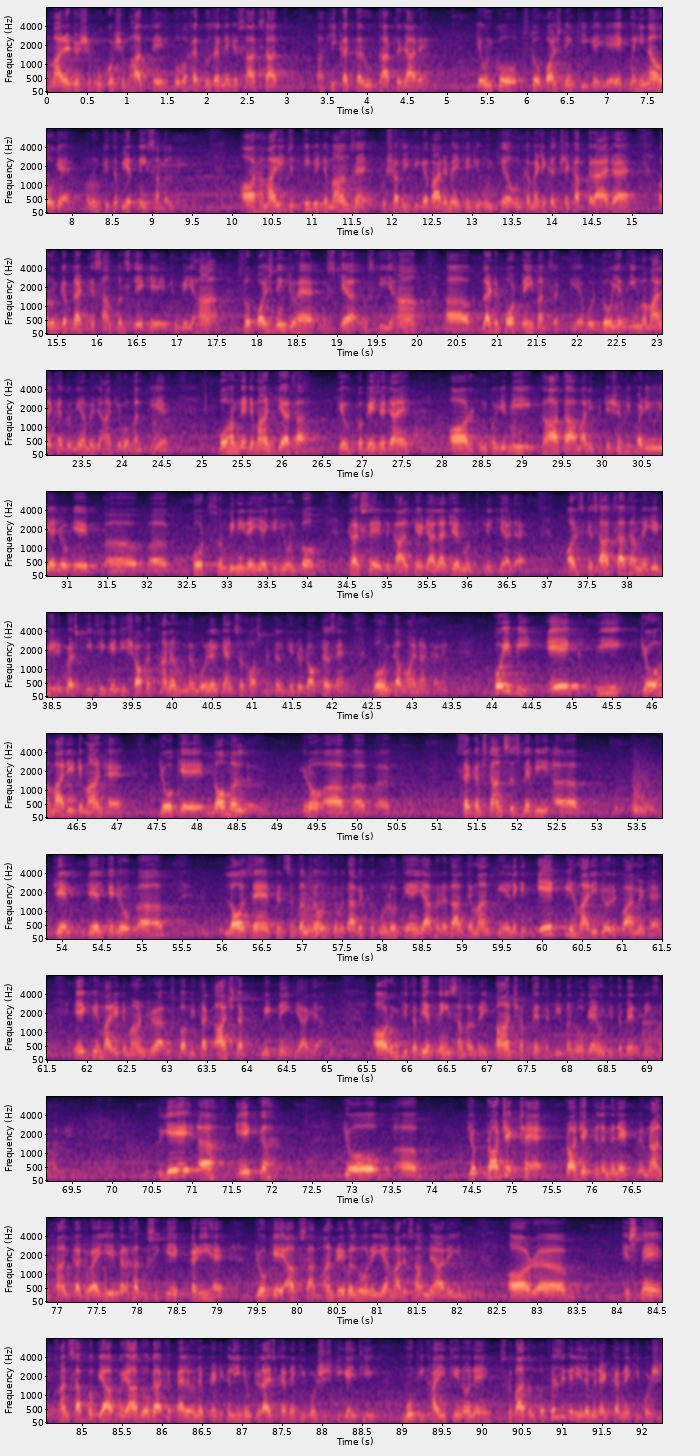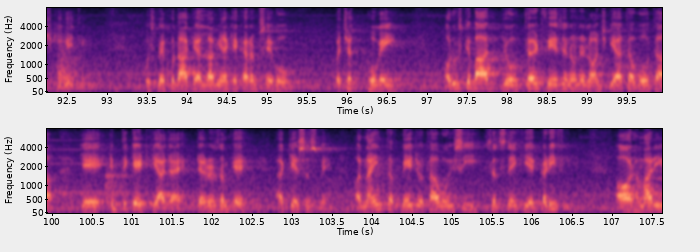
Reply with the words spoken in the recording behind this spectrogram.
ہمارے جو شکوک و شبہات تھے، وہ وقت گزرنے کے ساتھ ساتھ حقیقت کا روپ دھارتے جا رہے ہیں کہ ان کو سلو پوائزننگ کی گئی ہے. ایک مہینہ ہو گیا ہے اور ان کی طبیعت نہیں سنبھل رہی. اور ہماری جتنی بھی ڈیمانڈز ہیں بشا بی بی کے بارے میں کہ جی ان کے ان کا میڈیکل چیک اپ کرایا جائے اور ان کے بلڈ کے سیمپلس لے کے، چونکہ یہاں سلو پوائزننگ جو ہے، اس کے اس کی یہاں بلڈ رپورٹ نہیں بن سکتی ہے۔ وہ دو یا تین ممالک ہیں دنیا میں جہاں کہ وہ بنتی ہے۔ وہ ہم نے ڈیمانڈ کیا تھا کہ ان کو بھیجے جائیں اور ان کو یہ بھی کہا تھا، ہماری پٹیشن بھی پڑی ہوئی ہے جو کہ کورٹ سن بھی نہیں رہی ہے کہ جی ان کو گھر سے نکال کے اڈیالہ جیل منتقل کیا جائے۔ اور اس کے ساتھ ساتھ ہم نے یہ بھی ریکویسٹ کی تھی کہ جی شوکت خانم میموریل کینسر ہاسپٹل کے جو ڈاکٹرز ہیں، وہ ان کا معائنہ کریں۔ کوئی بھی، ایک بھی جو ہماری ڈیمانڈ ہے، جو کہ نارمل یو نو سرکمسٹانسز میں بھی جیل جیل کے جو لاز ہیں پرنسپلز ہیں اس کے مطابق قبول ہوتے ہیں یا پھر عدالتیں مانتی ہیں لیکن ایک بھی ہماری جو ریکوائرمنٹ ہے ایک بھی ہماری ڈیمانڈ جو ہے اس کو ابھی تک آج تک میٹ نہیں کیا گیا اور ان کی طبیعت نہیں سنبھل رہی پانچ ہفتے تقریباً ہو گئے ان کی طبیعت نہیں سنبھل رہی تو یہ ایک جو جو پروجیکٹ ہے پروجیکٹ ایلیمنیٹ عمران خان کا جو ہے، یہ میرا خیال اسی کی ایک کڑی ہے جو کہ اب انریول ہو رہی ہے، ہمارے سامنے آ رہی ہے۔ اور اس میں خان صاحب کو بھی آپ کو یاد ہوگا کہ پہلے انہیں پولیٹیکلی نیوٹرلائز کرنے کی کوشش کی گئی تھی، منہ کی کھائی تھی انہوں نے، اس کے بعد ان کو فزیکلی ایلیمنیٹ کرنے کی کوشش کی گئی تھی۔ اس میں خدا کے اللہ میاں کے کرم سے وہ بچت ہو گئی۔ اور اس کے بعد جو تھرڈ فیز انہوں نے لانچ کیا تھا، وہ تھا کہ امپلیکیٹ کیا جائے ٹیررزم کے کیسز میں۔ اور نائنتھ آف مے جو تھا وہ اسی سلسلے کی ایک کڑی تھی۔ اور ہماری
